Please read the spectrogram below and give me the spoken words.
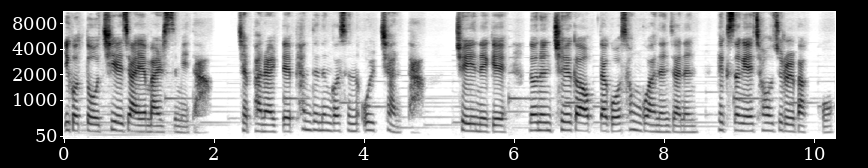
이것도 지혜자의 말씀이다. 재판할 때 편드는 것은 옳지 않다. 죄인에게 너는 죄가 없다고 선고하는 자는 백성의 저주를 받고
